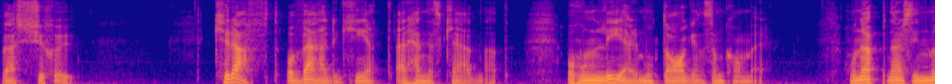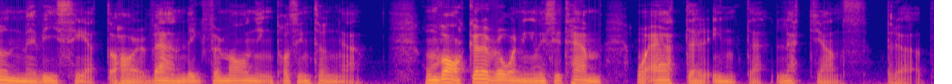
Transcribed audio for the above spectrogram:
vers 27. Kraft och värdighet är hennes klädnad och hon ler mot dagen som kommer. Hon öppnar sin mun med vishet och har vänlig förmaning på sin tunga. Hon vakar över ordningen i sitt hem och äter inte lättjans bröd.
